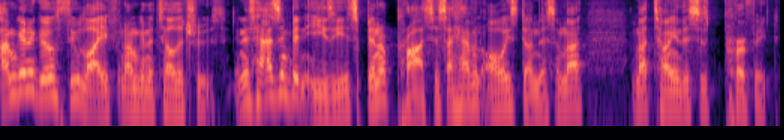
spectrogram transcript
I'm going to go through life and I'm going to tell the truth. And it hasn't been easy. It's been a process. I haven't always done this. I'm not I'm not telling you this is perfect.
